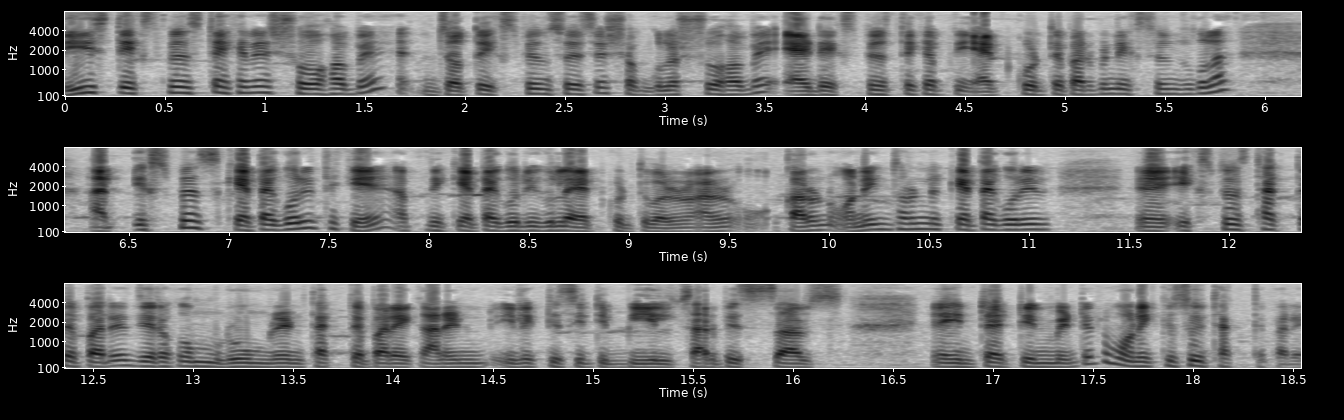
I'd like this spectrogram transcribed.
লিস্ট এক্সপেন্সটা এখানে শো হবে। যত এক্সপেন্স হয়েছে, সবগুলো শো হবে। অ্যাড এক্সপেন্স থেকে আপনি অ্যাড করতে পারবেন এক্সপেন্সগুলো আর এক্সপেন্স ক্যাটাগরি থেকে আপনি ক্যাটাগরিগুলো অ্যাড করতে পারবেন। আর কারণ অনেক ধরনের ক্যাটাগরির এক্সপেন্স থাকতে পারে। যেরকম রুম রেন্ট থাকতে পারে current electricity bill service charge entertainment এরকম অনেক কিছুই থাকতে পারে।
